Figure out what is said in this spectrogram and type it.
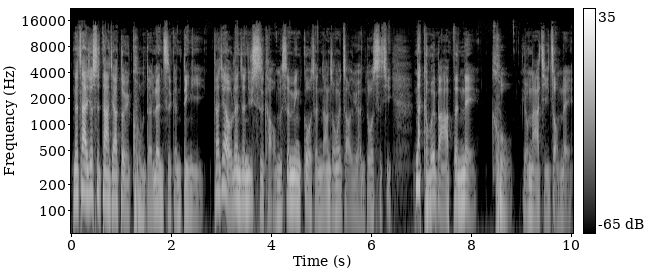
那再来就是大家对苦的认知跟定义，大家有认真去思考，我们生命过程当中会遭遇很多事情，那可不可以把它分类？苦有哪几种类？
